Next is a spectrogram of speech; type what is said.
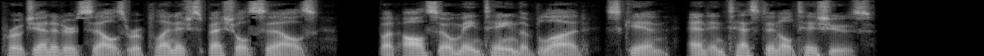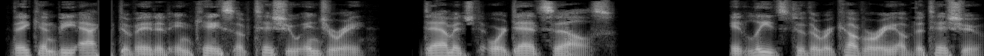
Progenitor cells replenish special cells, but also maintain the blood, skin, and intestinal tissues. They can be activated in case of tissue injury, damaged or dead cells. It leads to the recovery of the tissue.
